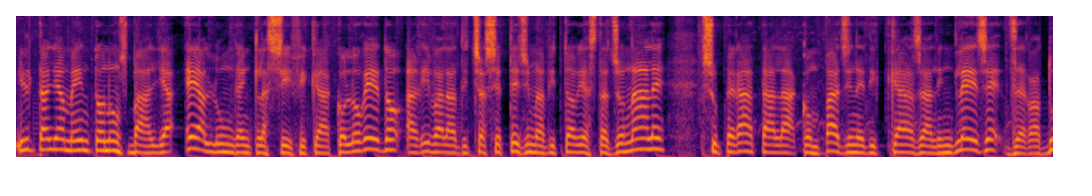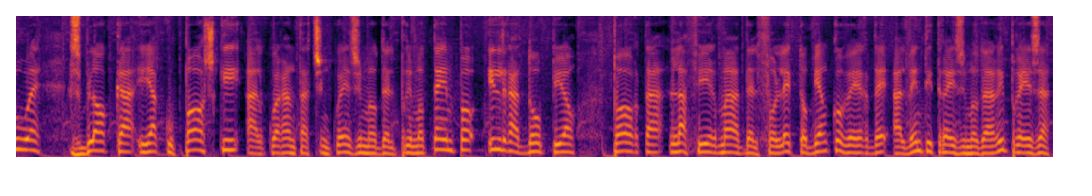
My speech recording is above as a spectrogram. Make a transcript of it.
il tagliamento non sbaglia e allunga in classifica. Colloredo arriva alla diciassettesima vittoria stagionale stagionale, superata la compagine di casa all'inglese 0-2, sblocca Jakubowski al 45 del primo tempo, il raddoppio porta la firma del folletto biancoverde al 23 della ripresa,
